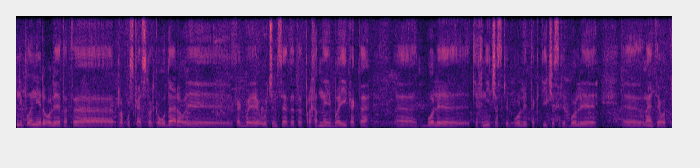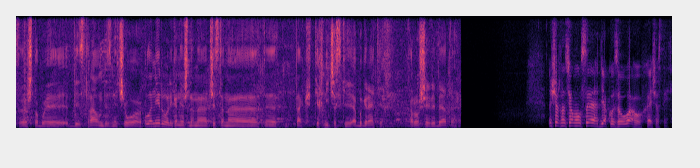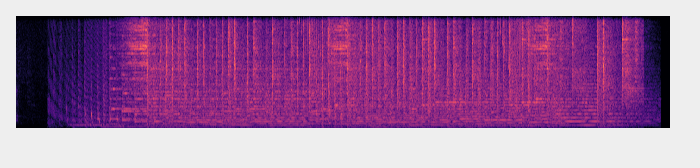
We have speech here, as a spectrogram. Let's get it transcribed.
Не планировали этот, э, пропускать столько ударов и как бы учимся это, это проходные бои как-то э, более технически, более тактически, более, э, знаете, вот, э, чтобы без травм, без ничего. Планировали, конечно, на, чисто на э, так технически обыграть их. Хорошие ребята. Ну що ж, на цьому все. Дякую за увагу. Хай щастить.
